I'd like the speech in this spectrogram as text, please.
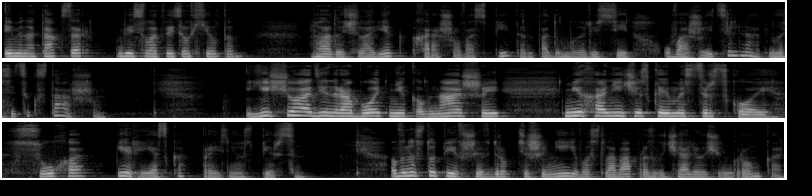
«Именно так, сэр», – весело ответил Хилтон. «Молодой человек хорошо воспитан», – подумала Люси, – «уважительно относится к старшим». «Еще один работник в нашей механической мастерской», – сухо и резко произнес Пирсон. В наступившей вдруг тишине его слова прозвучали очень громко.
